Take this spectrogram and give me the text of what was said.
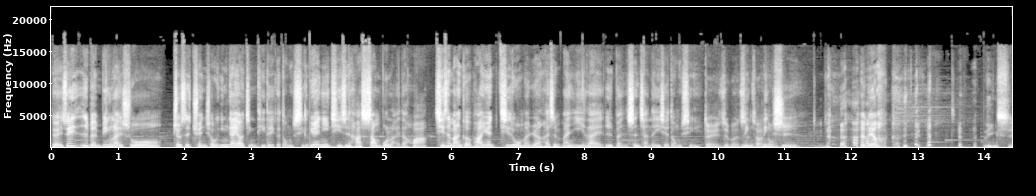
对，所以日本病来说，就是全球应该要警惕的一个东西，因为你其实它上不来的话，其实蛮可怕，因为其实我们人还是蛮依赖日本生产的一些东西，对，日本生产零食。还没有。零食，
